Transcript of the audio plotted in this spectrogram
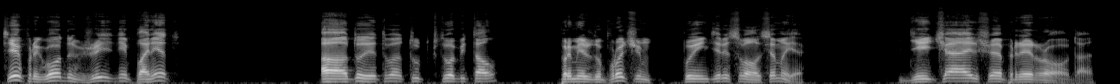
всех пригодных к жизни планет. А до этого тут кто обитал? Про, между прочим, поинтересовалась Амея. Дичайшая природа.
